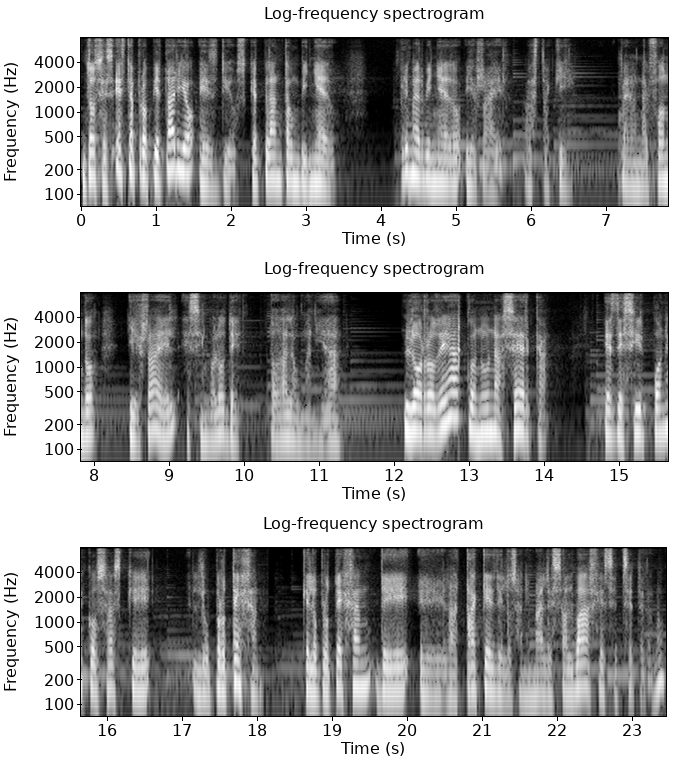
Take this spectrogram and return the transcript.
Entonces, este propietario es Dios, que planta un viñedo. Primer viñedo Israel, hasta aquí. Pero en el fondo, Israel es símbolo de toda la humanidad. Lo rodea con una cerca, es decir, pone cosas que lo protejan, que lo protejan del de, eh, ataque de los animales salvajes, etc. ¿no?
